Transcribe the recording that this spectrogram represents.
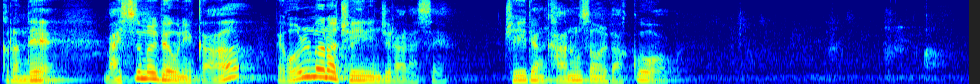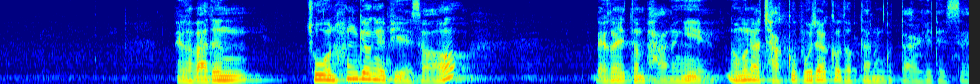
그런데 말씀을 배우니까 내가 얼마나 죄인인 줄 알았어요. 죄에 대한 가능성을 받고 내가 받은 좋은 환경에 비해서 내가 했던 반응이 너무나 작고 보잘것 없다는 것도 알게 됐어요.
